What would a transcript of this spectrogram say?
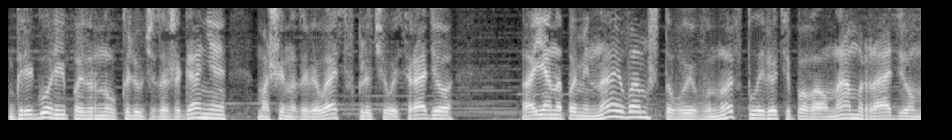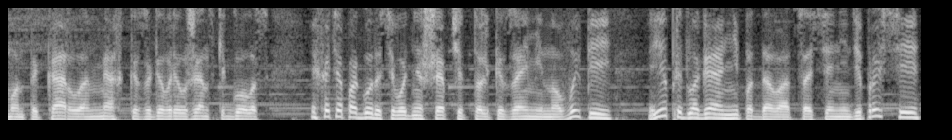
Григорий повернул ключ зажигания, машина завелась, включилось радио – а я напоминаю вам, что вы вновь плывете по волнам радио Монте-Карло, мягко заговорил женский голос. И хотя погода сегодня шепчет только «займи, но выпей», я предлагаю не поддаваться осенней депрессии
